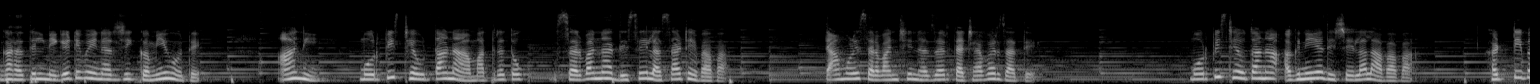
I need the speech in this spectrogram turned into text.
घरातील निगेटिव्ह एनर्जी कमी होते. आणि मोरपीस ठेवताना मात्र तो सर्वांना दिसेल असा ठेवावा. त्यामुळे सर्वांची नजर त्याच्यावर जाते. मोरपीस ठेवताना अग्नेय दिशेला लावावा. हट्टी व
